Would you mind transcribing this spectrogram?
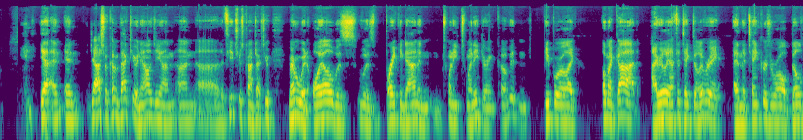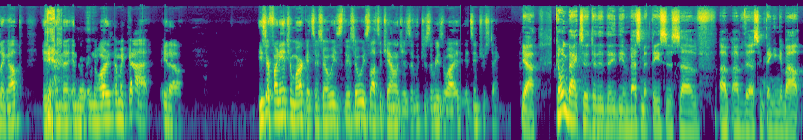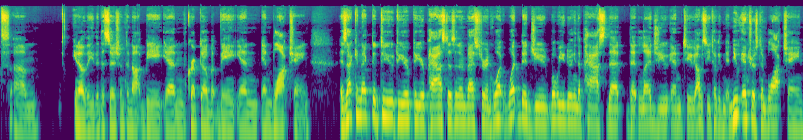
Yeah, and and Joshua, coming back to your analogy on on uh, the futures contracts, you remember when oil was was breaking down in 2020 during COVID, and people were like, "Oh my God, I really have to take delivery," and the tankers were all building up in, yeah. in the in the in the water. Oh my God, you know. These are financial markets. There's always there's always lots of challenges, which is the reason why it's interesting. Yeah, going back to, to the, the, the investment thesis of, of, of this and thinking about um, you know the the decision to not be in crypto but be in in blockchain is that connected to to your to your past as an investor and what what did you what were you doing in the past that that led you into obviously you took a new interest in blockchain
